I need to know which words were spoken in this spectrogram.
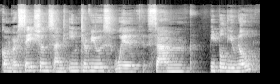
conversations and interviews with some people you know,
